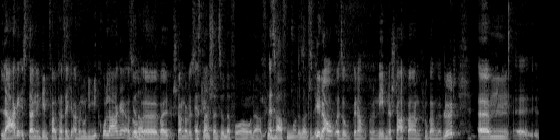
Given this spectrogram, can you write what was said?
Lage ist dann in dem Fall tatsächlich einfach nur die Mikrolage, also genau. äh, weil Standort ist S-Bahn-Station davor oder also Flughafen also, oder solche Dinge. Genau, also genau neben der Startbahn, Flughafen wäre blöd. Ähm, äh,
